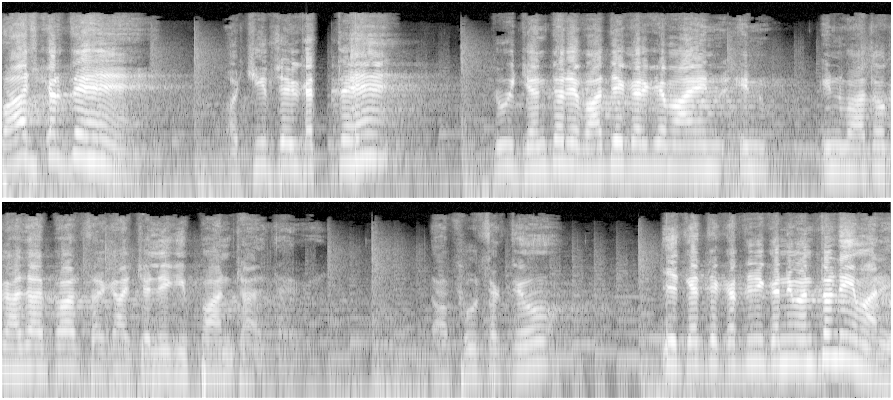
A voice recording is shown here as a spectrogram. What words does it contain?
पास करते हैं और चीफ से भी कहते हैं क्योंकि जनता ने वादे करके हमारे इन इन इन वादों के आधार पर सरकार चलेगी, पान साल तक तो आप सोच सकते हो, ये कहते करते नहीं करने में अंतर नहीं हमारे।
